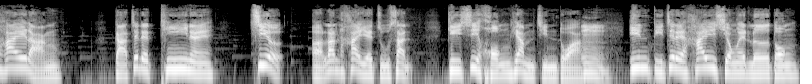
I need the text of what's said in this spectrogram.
海人，甲即个天呢借啊，咱海的资产其实风险真大，嗯，因伫即个海上的劳动，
